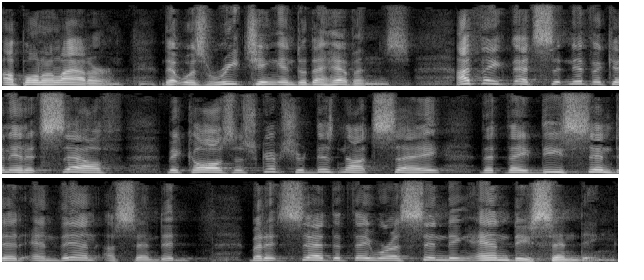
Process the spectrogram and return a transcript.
upon a ladder that was reaching into the heavens. I think that's significant in itself because the scripture does not say that they descended and then ascended but it said that they were ascending and descending,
